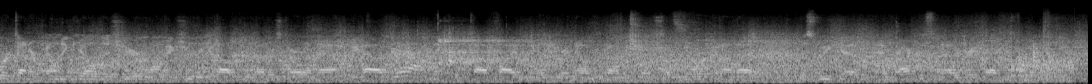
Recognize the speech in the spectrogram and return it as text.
Worked on our penalty kill this year. We want to make sure we get off to a better start on that. We have, I think, the top five in the league right now for penalty kill. So we've been working on that this weekend in practice and had a great practice.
